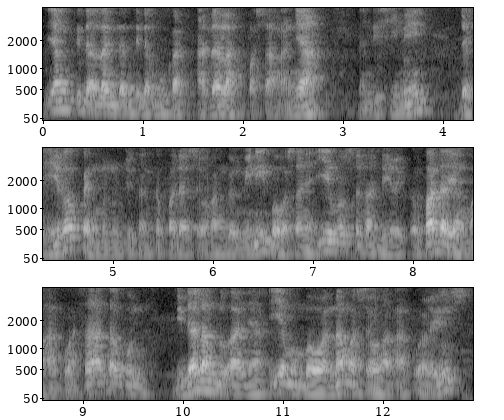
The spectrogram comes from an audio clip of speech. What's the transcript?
yang tidak lain dan tidak bukan adalah pasangannya. Dan di sini The Hierophant menunjukkan kepada seorang Gemini bahwasanya ia berserah diri kepada Yang Maha Kuasa ataupun di dalam doanya ia membawa nama seorang Aquarius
